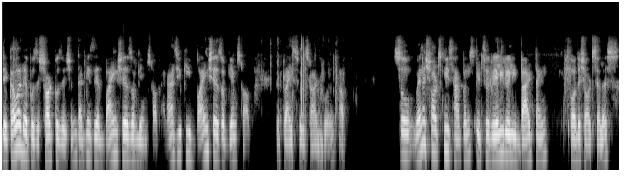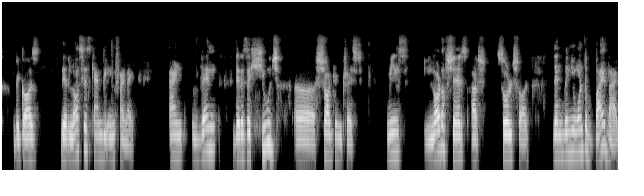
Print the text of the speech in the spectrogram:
they cover their position, short position, that means they're buying shares of GameStop. And as you keep buying shares of GameStop, the price will start going up. So when a short squeeze happens, it's a really, really bad time for the short sellers because their losses can be infinite. And when there is a huge uh, short interest, means a lot of shares are sold short. Then when you want to buy back,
